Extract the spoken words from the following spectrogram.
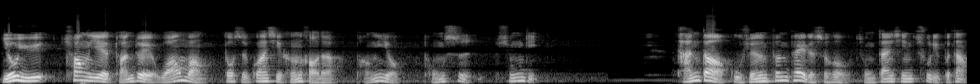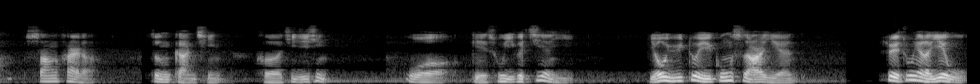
由于创业团队往往都是关系很好的朋友。同事、兄弟，谈到股权分配的时候，总担心处理不当，伤害了这种感情和积极性。我给出一个建议：由于对于公司而言，最重要的业务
